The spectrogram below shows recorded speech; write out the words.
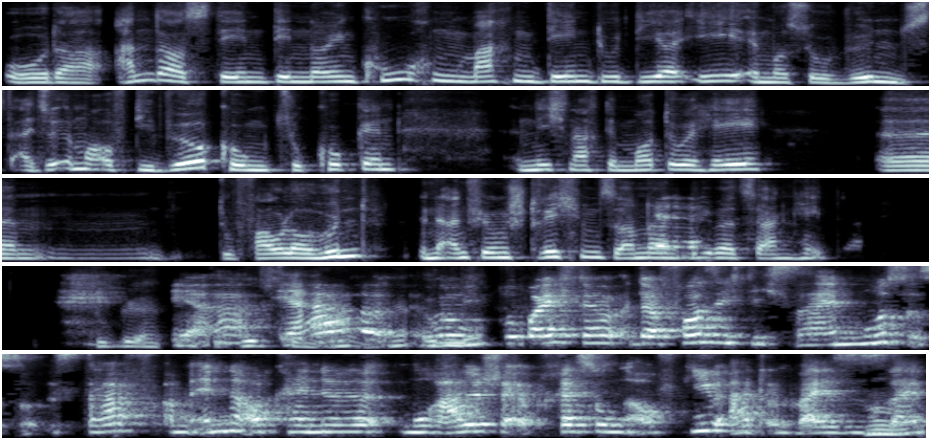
oder anders den, den neuen Kuchen machen, den du dir eh immer so wünschst. Also immer auf die Wirkung zu gucken, nicht nach dem Motto, hey, ähm, du fauler Hund, in Anführungsstrichen, sondern ja. lieber zu sagen, hey, Du, ja, du ja, wo, wobei ich da, da, vorsichtig sein muss. Es, es, darf am Ende auch keine moralische Erpressung auf die Art und Weise hm. sein,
